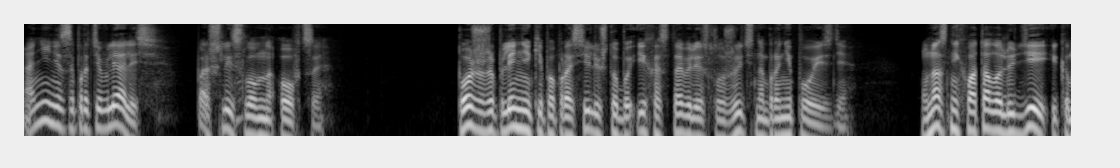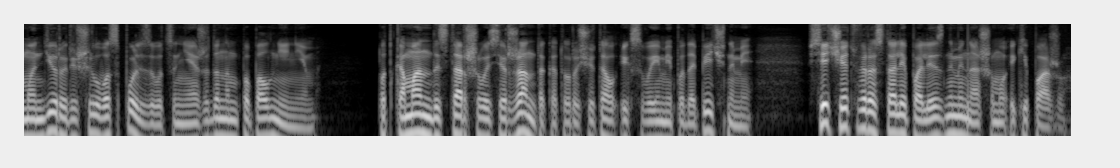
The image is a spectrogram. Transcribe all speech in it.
Они не сопротивлялись, пошли словно овцы. Позже же пленники попросили, чтобы их оставили служить на бронепоезде. У нас не хватало людей, и командир решил воспользоваться неожиданным пополнением. Под командой старшего сержанта, который считал их своими подопечными, все четверо стали полезными нашему экипажу.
